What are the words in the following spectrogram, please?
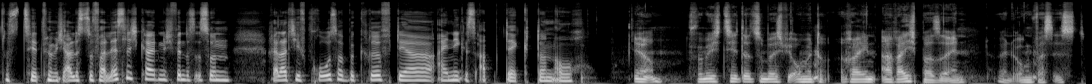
Das zählt für mich alles zur Verlässlichkeit und ich finde, das ist so ein relativ großer Begriff, der einiges abdeckt dann auch. Ja, für mich zählt da zum Beispiel auch mit rein erreichbar sein, wenn irgendwas ist.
